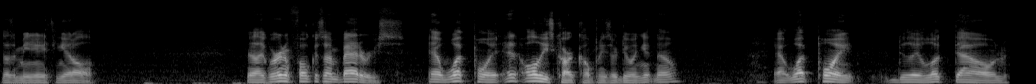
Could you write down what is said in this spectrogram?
Doesn't mean anything at all. They're like, we're going to focus on batteries. At what point, and all these car companies are doing it now, at what point do they look down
